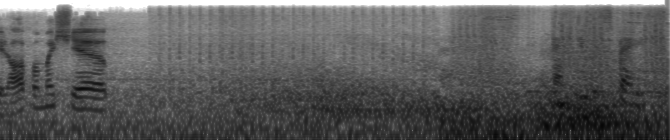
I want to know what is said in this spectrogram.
Get off of my ship. Empty the space.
